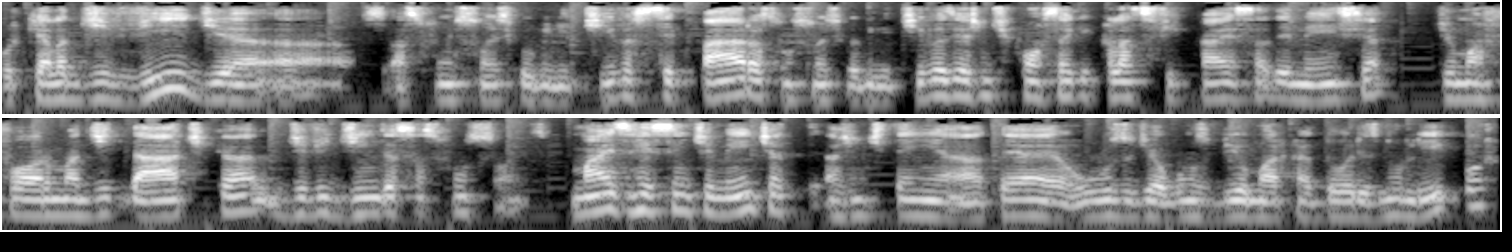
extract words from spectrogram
Porque ela divide as funções cognitivas, separa as funções cognitivas e a gente consegue classificar essa demência de uma forma didática, dividindo essas funções. Mais recentemente, a, a gente tem até o uso de alguns biomarcadores no líquor.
